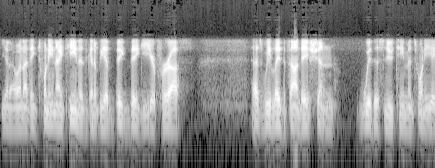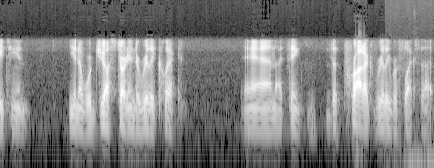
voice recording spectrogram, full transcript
You know, and I think 2019 is going to be a big, big year for us as we lay the foundation with this new team in 2018. You know, we're just starting to really click, and I think the product really reflects that.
